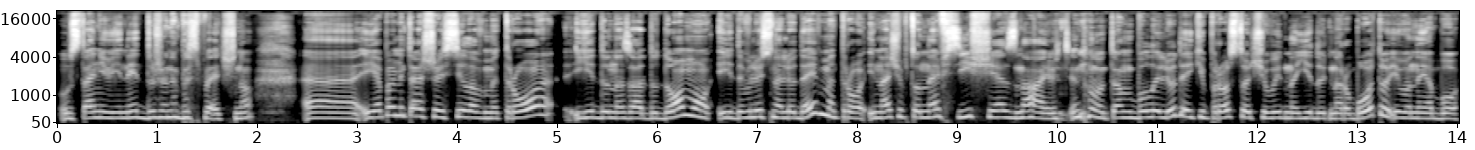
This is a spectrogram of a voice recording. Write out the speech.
у стані війни дуже небезпечно. Е, я пам'ятаю, що я сіла в метро, їду назад додому і дивлюсь на людей в метро, і начебто не всі ще знають. Ну, там були люди, які просто, очевидно, їдуть на роботу, і вони або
